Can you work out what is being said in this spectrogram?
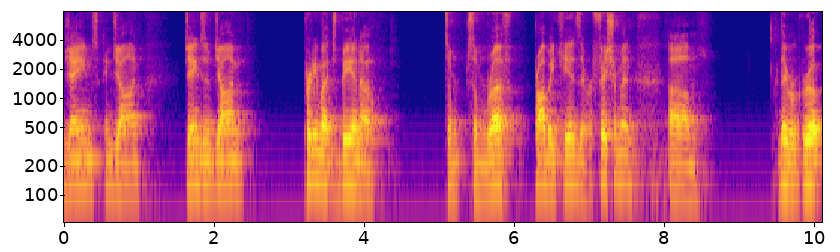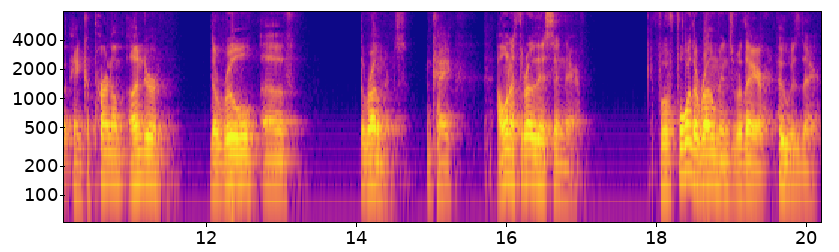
James, and John. James and John pretty much being a some some rough probably kids. They were fishermen. Um, they were grew up in Capernaum under the rule of the Romans. Okay, I want to throw this in there. Before the Romans were there, who was there?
